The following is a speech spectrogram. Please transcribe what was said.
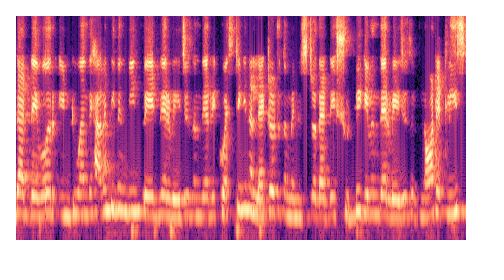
that they were into, and they haven't even been paid their wages, and they're requesting in a letter to the minister that they should be given their wages, if not at least,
